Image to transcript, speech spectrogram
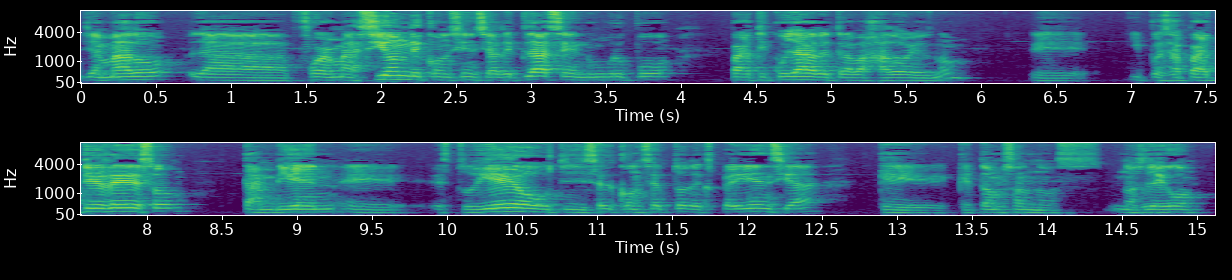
llamado la formación de conciencia de clase en un grupo particular de trabajadores, ¿no? Eh, y pues a partir de eso también eh, estudié o utilicé el concepto de experiencia que, que Thompson nos, nos legó.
